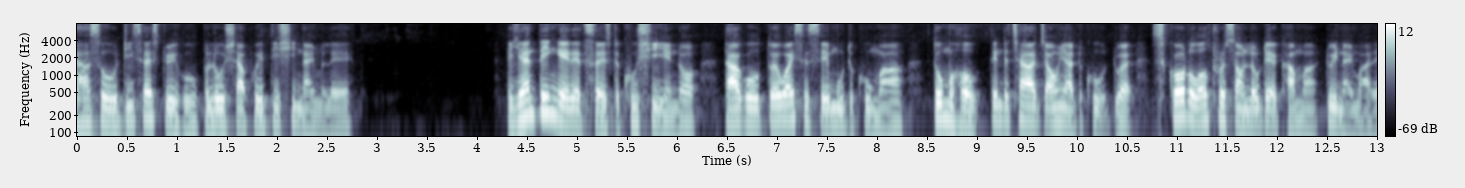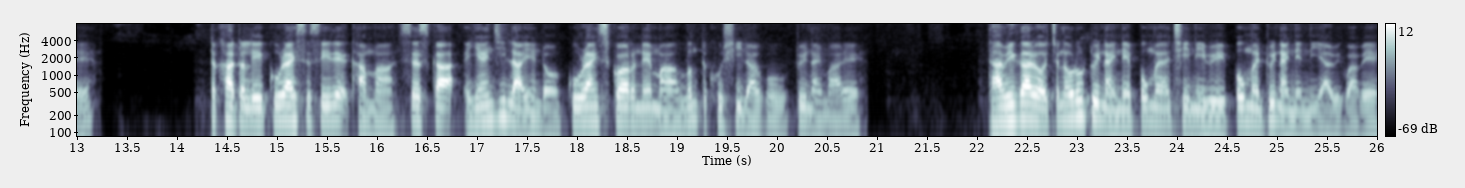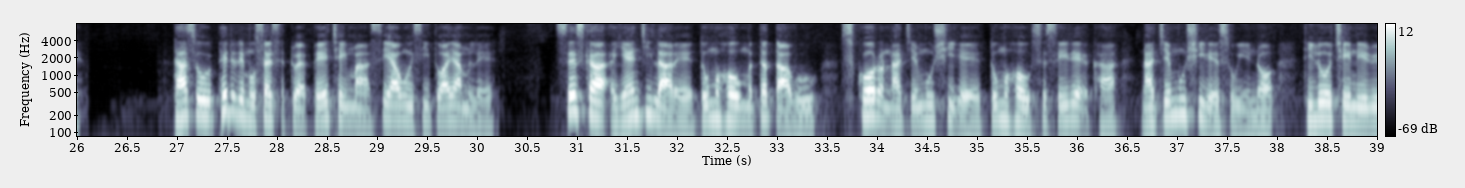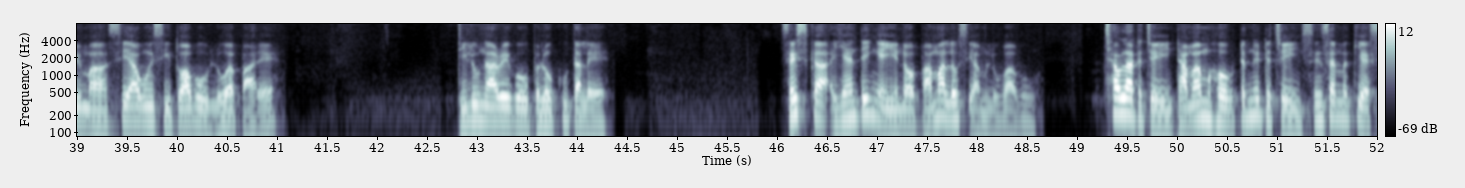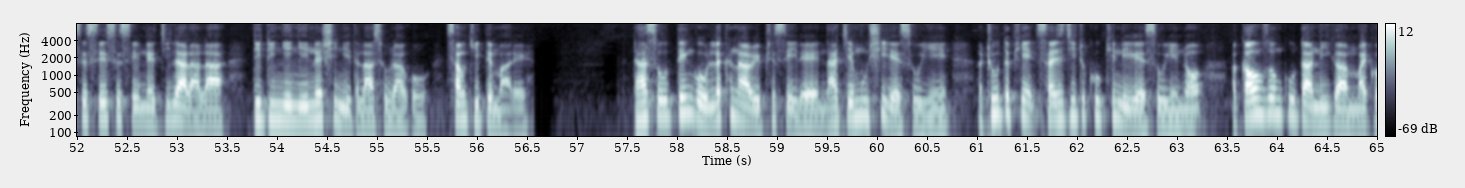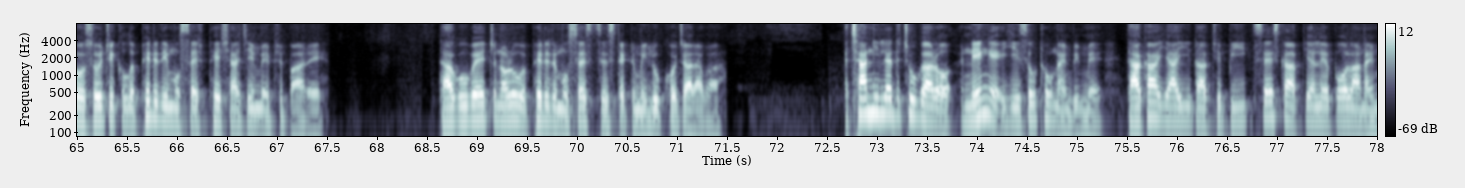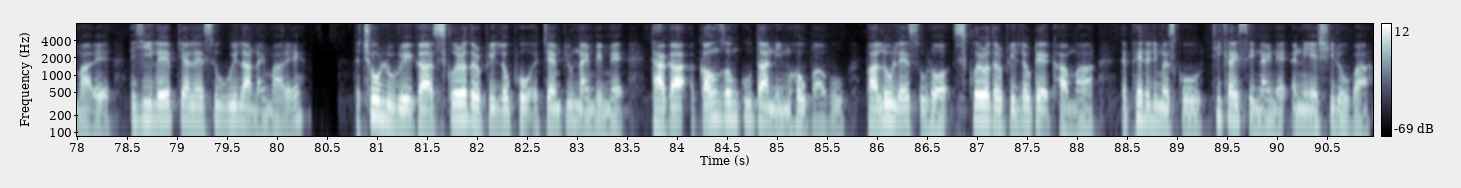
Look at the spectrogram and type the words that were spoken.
ဒါဆိုဒီ cells တွေကိုဘယ်လို့ရှာဖွေသိရှိနိုင်မလဲ အရန်သိငယ်တဲ့ cells တစ်ခုရှိရင်တော့ဒါကိုတွဲဝိုင်းစစ်ဆေးမှုတစ်ခုမှာသို့မဟုတ်တင်တခြားအကြောင်းအရာတစ်ခုအတွက် scrotal ultrasound လုပ်တဲ့အခါမှာတွေ့နိုင်ပါတယ်တခါတလေကိုယ်တိုင်စစ်ဆေးတဲ့အခါမှာ cells ကအရန်ကြီးလာရင်တော့ကိုယ်တိုင် scrotal ထဲမှာ lump တစ်ခုရှိတာကိုတွေ့နိုင်ပါတယ်ဒါတွေကတော့ကျွန်တော်တို့တွေ့နိုင်တဲ့ပုံမှန်အခြေအနေတွေပုံမှန်တွေ့နိုင်တဲ့နေရာတွေပါပဲဒါဆို epididymocytes အတွက်ဘယ်အချိန်မှဆရာဝန်စီသွားရမလဲ 6ကအရန်ကြီးလာတယ်သို့မဟုတ်မတက်တာဘူး score တော့နာကျင်မှုရှိတယ်သို့မဟုတ်စစ်ဆေးတဲ့အခါနာကျင်မှုရှိတယ်ဆိုရင်တော့ဒီလိုအခြေအနေတွေမှာဆရာဝန်စီသွားဖို့လိုအပ်ပါတယ်ဒီလူနာတွေကိုဘယ်လိုကုသလဲ6ကအရန်တိတ်ငယ်ရင်တော့ဘာမှလုပ်စရာမလိုပါဘူး6လတစ်ကြိမ်ဒါမှမဟုတ်တစ်နှစ်တစ်ကြိမ်စဉ်ဆက်မပြတ်စစ်ဆေးစစ်ဆေးနဲ့ကြီးလာလာလားတည်တည်ငြိမ်ငြိမ်နဲ့ရှိနေသလားဆိုတာကိုစောင့်ကြည့်သင့်ပါတယ် ဒါဆိုတင်းကိုလက္ခဏာတွေဖြစ်စေတဲ့နာကျင်မှုရှိတယ်ဆိုရင်အထူးသဖြင့် size ကြီးတစ်ခုဖြစ်နေခဲ့ဆိုရင်တော့အကောင်းဆုံးကုသနည်းက microsurgical epididymocyte ဖယ်ရှားခြင်းပဲဖြစ်ပါတယ်။ဒါကိုပဲကျွန်တော်တို့ epididymocyte cystectomy လို့ခေါ်ကြတာပါ။အခြားနည်းလမ်းတချို့ကတော့အနည်းငယ်အရေးစုပ်ထုတ်နိုင်ပေမဲ့ဒါကယာယီတာဖြစ်ပြီး cells ကပြန်လည်ပေါ်လာနိုင်ပါတယ်။အရည်လည်းပြန်လည်စုဝေးလာနိုင်ပါတယ်။ တချို့လူတွေက sclerotherapy လုပ်ဖို့အကြံပြုနိုင်ပေမဲ့ဒါကအကောင်းဆုံးကုသနည်းမဟုတ်ပါဘူး။ဘာလို့လဲဆိုတော့ sclerotherapy လုပ်တဲ့အခါမှာ epididymis ကိုထိခိုက်စေနိုင်တဲ့အနေရရှိလို့ပါ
